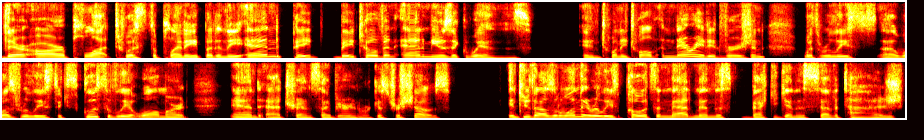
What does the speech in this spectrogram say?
There are plot twists aplenty, but in the end, Beethoven and music wins. In 2012, a narrated version with release uh, was released exclusively at Walmart and at Trans Siberian Orchestra shows. In 2001, they released Poets and Madmen, this back again as Savatage.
